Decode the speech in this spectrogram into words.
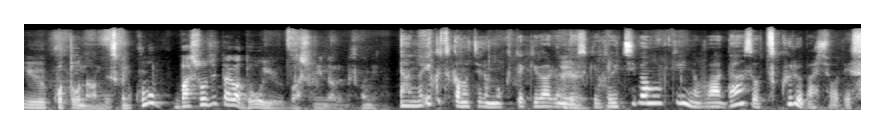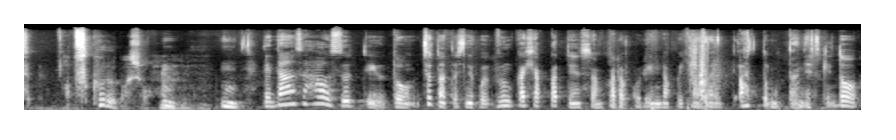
いうことなんですけど、この場所自体はどういう場所になるんですかね？あのいくつかもちろん目的はあるんですけど、えー、一番大きいのはダンスを作る場所です。あ作る場所。うん。うん、でダンスハウスっていうと、ちょっと私ねこれ文化百貨店さんからご連絡いただいてあっと思ったんですけど。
